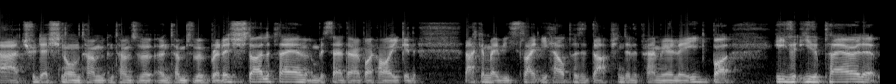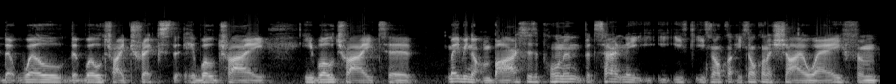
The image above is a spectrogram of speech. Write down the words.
uh, traditional in, term, in terms of a, in terms of a British style of play, and we said there about how he could that can maybe slightly help his adaptation to the Premier League. But he's a, he's a player that, that will that will try tricks. That he will try he will try to maybe not embarrass his opponent, but certainly he's, he's not he's not going to shy away from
